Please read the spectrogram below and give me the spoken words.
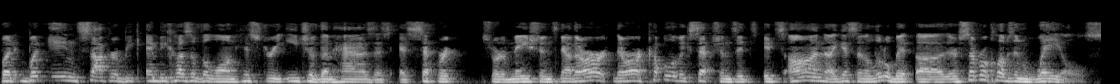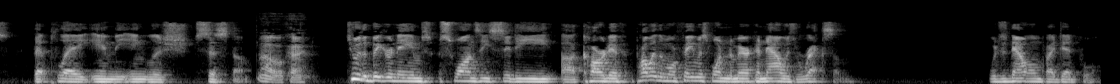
But but in soccer, be- and because of the long history, each of them has as, as separate sort of nations. Now there are there are a couple of exceptions. It's it's on I guess in a little bit. Uh, there are several clubs in Wales that play in the English system. oh, okay. Two of the bigger names: Swansea City, uh, Cardiff. Probably the more famous one in America now is Wrexham, which is now owned by Deadpool.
